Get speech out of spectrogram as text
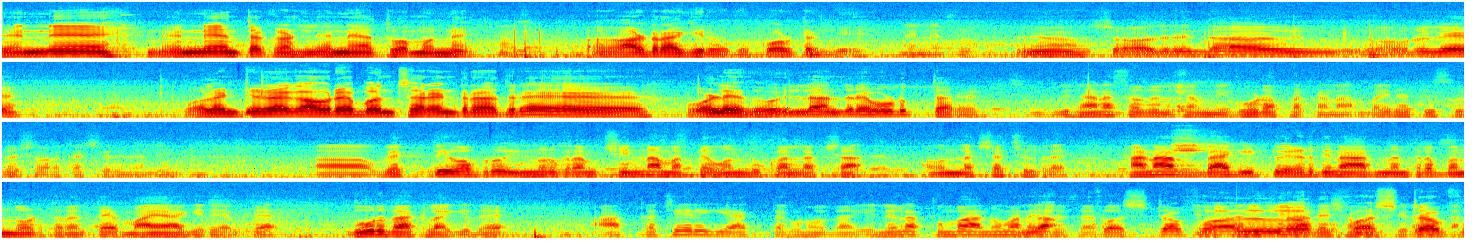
ನಿನ್ನೆ ನಿನ್ನೆ ಅಂತ ಕಂಡು ನಿನ್ನೆ ಅಥವಾ ಮೊನ್ನೆ ಆರ್ಡ್ರ್ ಆಗಿರೋದು ಕೋರ್ಟಲ್ಲಿ. ಸೊ ಅದರಿಂದ ಅವರಿಗೆ ವಾಲಂಟಿಯರಾಗಿ ಅವರೇ ಬಂದು ಸರೆಂಡರ್ ಆದರೆ ಒಳ್ಳೆಯದು ಇಲ್ಲಾಂದರೆ ಹುಡುಕ್ತಾರೆ. ವಿಧಾನಸೌಧದಲ್ಲಿ ಸರ್ ನಿಗೂಢ ಪ್ರಕರಣ ಭೈರತಿ ಸುರೇಶ್ ಅವರ ಕಚೇರಿನಲ್ಲಿ. ಆ, ವ್ಯಕ್ತಿಯೊಬ್ಬರು ಇನ್ನೂರು ಗ್ರಾಮ್ ಚಿನ್ನ ಮತ್ತೆ ಒಂದು ಕಾಲು ಲಕ್ಷ ಒಂದು ಲಕ್ಷ ಚಿಲ್ಲರೆ. ಹಣ ಬ್ಯಾಗ್ ಇಟ್ಟು ಎರಡು ದಿನ ಆದ ನಂತರ ಬಂದು ನೋಡ್ತಾರಂತೆ ಮಾಯ ಆಗಿದೆ ಅಂತೆ. ದೂರು ದಾಖಲಾಗಿದೆ. ಆ ಕಚೇರಿಗೆ ಯಾಕೆ ತಗೊಂಡು ಹೋದ? ಏನೆಲ್ಲ ತುಂಬಾ ಅನುಮಾನ ಇದೆ sir? First of all first of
